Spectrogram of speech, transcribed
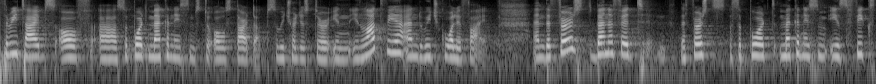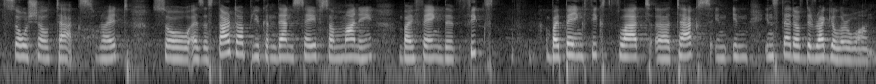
three types of uh, support mechanisms to all startups which register in, in Latvia and which qualify. And the first benefit, the first support mechanism is fixed social tax, right? So as a startup, you can then save some money by paying the fixed by paying fixed flat uh, tax in, in, instead of the regular one.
